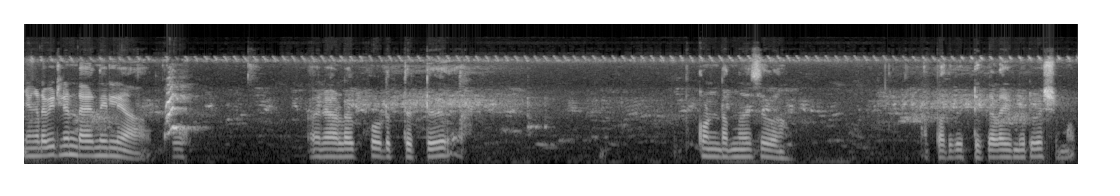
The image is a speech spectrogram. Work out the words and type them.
ഞങ്ങളുടെ വീട്ടിലുണ്ടായിരുന്നില്ല. ഒരാൾ കൊടുത്തിട്ട് കൊണ്ടുവന്ന് വെച്ചതാണ് അപ്പം അത് വെട്ടിക്കളയുന്നൊരു വിഷമം.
